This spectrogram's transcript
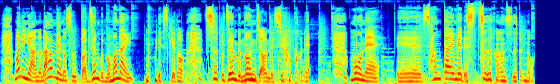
マリにあのラーメンのスープは全部飲まないんですけど、スープ全部飲んじゃうんですよ、これ。もうね、えー、3回目です。通販するの。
